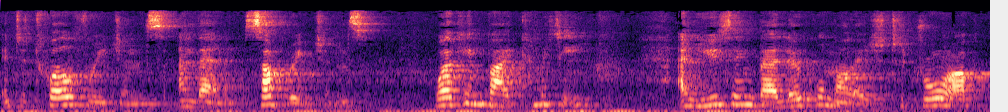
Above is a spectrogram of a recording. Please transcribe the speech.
into 12 regions and then sub-regions, working by committee and using their local knowledge to draw up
